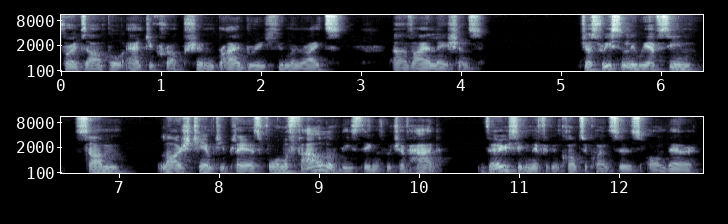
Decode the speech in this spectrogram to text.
For example anti-corruption bribery human rights uh, violations. Just recently, we have seen some large TMT players fall afoul of these things, which have had very significant consequences on their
